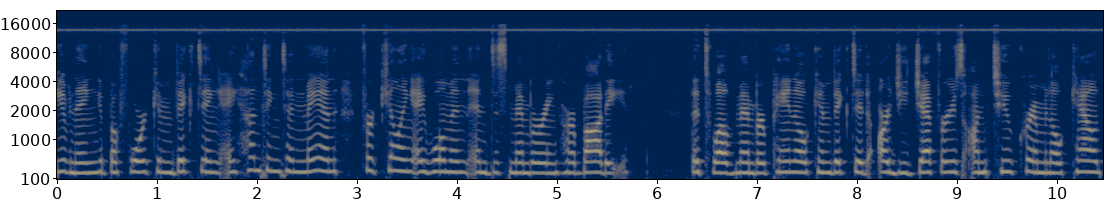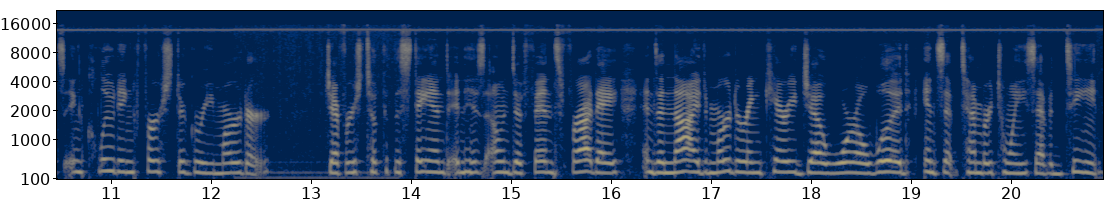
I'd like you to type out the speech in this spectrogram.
evening before convicting a Huntington man for killing a woman and dismembering her body. The 12 member panel convicted R.G. Jeffers on two criminal counts, including first degree murder. Jeffers took the stand in his own defense Friday and denied murdering Carrie Jo Worrell Wood in September 2017.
